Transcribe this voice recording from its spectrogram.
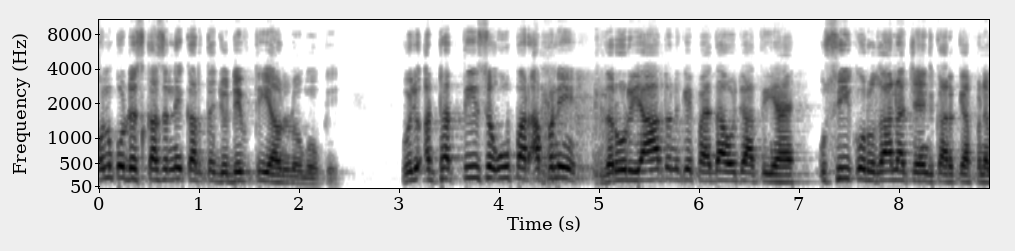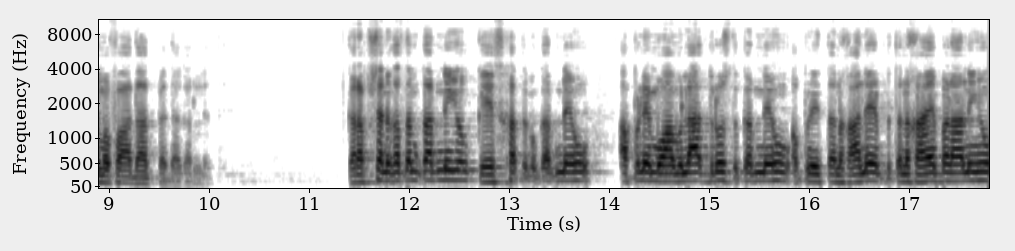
उनको डिस्कस नहीं करते जो ड्यूटी है उन लोगों की। वो जो अट्ठतीस से ऊपर अपनी ज़रूरियात उनकी पैदा हो जाती हैं, उसी को रोज़ाना चेंज करके अपने मफादात पैदा कर लेते करप्शन ख़त्म करनी हो, केस ख़त्म करने हो, अपने मामला दुरुस्त करने हों, अपनी तनखाने, तनख्वाहें बढ़ानी हो,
